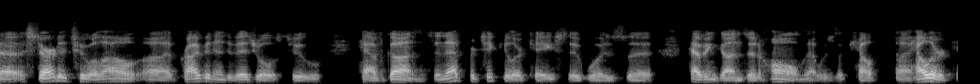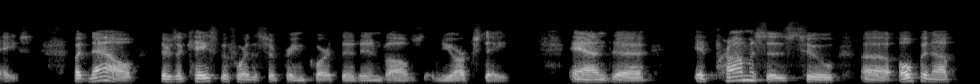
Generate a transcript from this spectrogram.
uh, started to allow uh, private individuals to have guns. In that particular case, it was uh, having guns at home. That was the Kel- uh, Heller case. But now there's a case before the Supreme Court that involves New York State. And uh, it promises to uh, open up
